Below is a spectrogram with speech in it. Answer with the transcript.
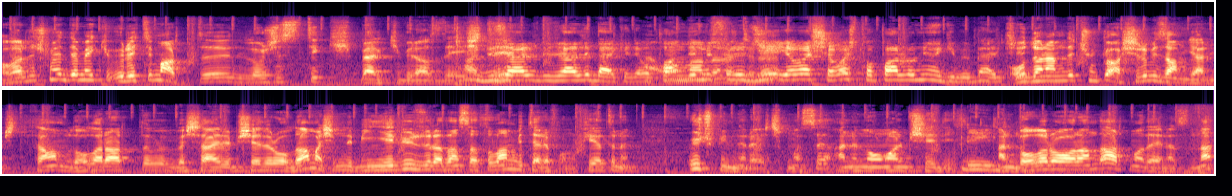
Dolar düşmedi demek ki üretim arttı, lojistik belki biraz değişti. Ha, düzel, düzeldi belki de. O Ha, pandemi süreci ötürü- yavaş yavaş toparlanıyor gibi belki. O dönemde çünkü aşırı bir zam gelmişti. Tamam mı? Dolar arttı vesaire bir şeyler oldu ama şimdi 1700 liradan satılan bir telefonun fiyatının 3000 liraya çıkması hani normal bir şey değil. Değil. Hani dolar o oranda artmadı en azından.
